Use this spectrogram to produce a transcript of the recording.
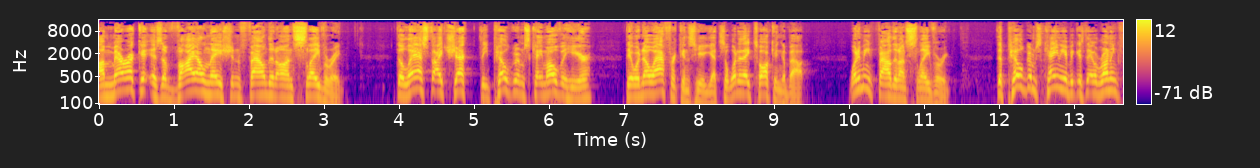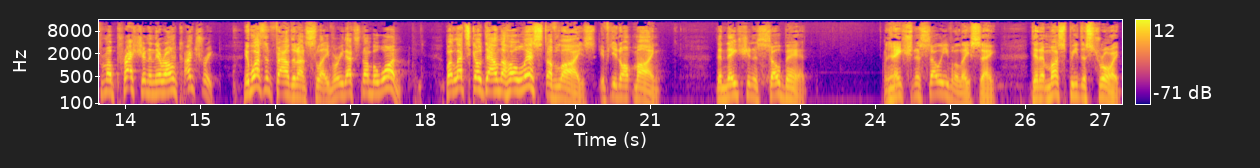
America is a vile nation founded on slavery. The last I checked, the pilgrims came over here there were no Africans here yet. So what are they talking about? What do you mean founded on slavery? The pilgrims came here because they were running from oppression in their own country. It wasn't founded on slavery. That's number one. But let's go down the whole list of lies, if you don't mind. The nation is so bad. The nation is so evil, they say, that it must be destroyed.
